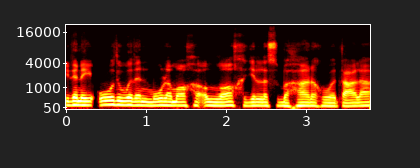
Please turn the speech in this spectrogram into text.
இதனை ஓதுவதன் மூலமாக அல்லாஹ் ஜல்ல சுபஹானஹுவ தாலா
